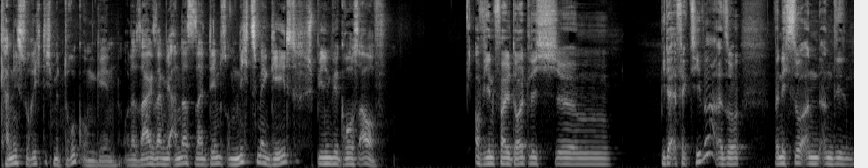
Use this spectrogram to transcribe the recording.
kann nicht so richtig mit Druck umgehen. Oder sagen, sagen wir anders, seitdem es um nichts mehr geht, spielen wir groß auf. Auf jeden Fall deutlich ähm, wieder effektiver. Also wenn ich so an, an die,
